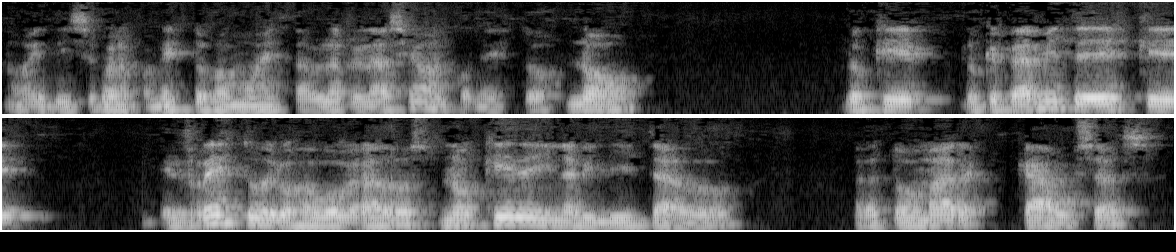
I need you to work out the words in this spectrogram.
¿no? y dice, bueno, con estos vamos a establecer relación, con estos no, lo que, lo que permite es que el resto de los abogados no quede inhabilitado para tomar causas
